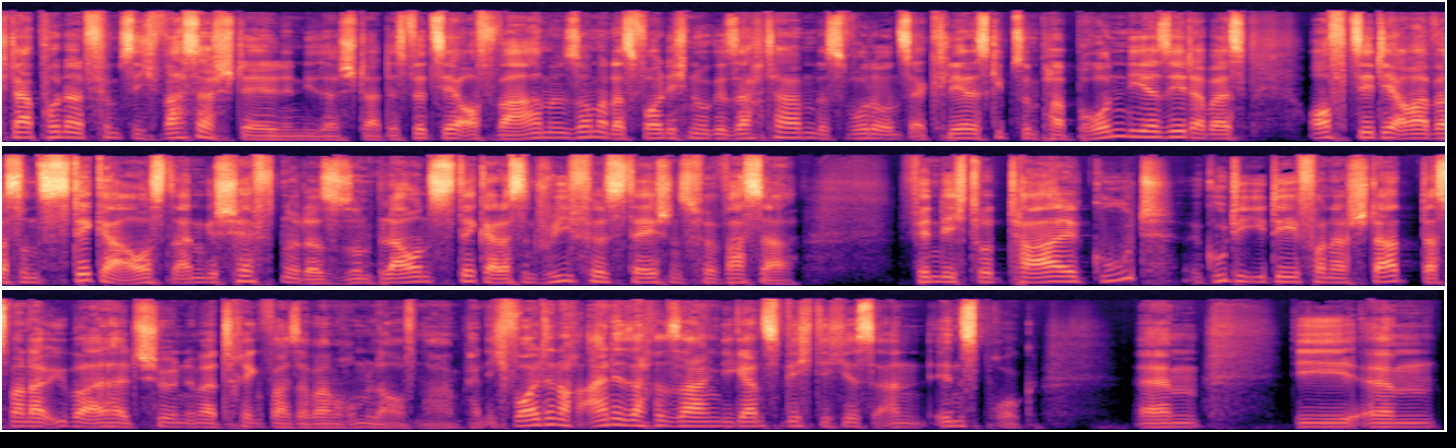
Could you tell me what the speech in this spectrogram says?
knapp 150 Wasserstellen in dieser Stadt. Es wird sehr oft warm im Sommer, das wollte ich nur gesagt haben. Das wurde uns erklärt. Es gibt so ein paar Brunnen, die ihr seht, aber es, oft seht ihr auch einfach so einen Sticker außen an Geschäften oder so, so einen blauen Sticker. Das sind Refill Stations für Wasser. Finde ich total gut. Gute Idee von der Stadt, dass man da überall halt schön immer Trinkwasser beim Rumlaufen haben kann. Ich wollte noch eine Sache sagen, die ganz wichtig ist an Innsbruck. Ähm, die, ähm,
